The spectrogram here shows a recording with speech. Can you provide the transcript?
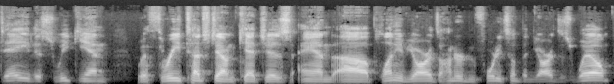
day this weekend with three touchdown catches and uh, plenty of yards, 140 something yards as well.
